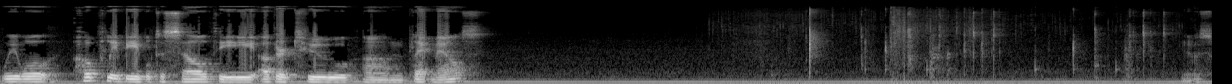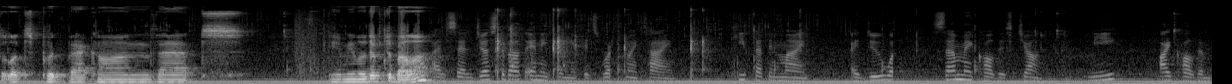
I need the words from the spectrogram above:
we will hopefully be able to sell the other two um, plant males. You know, so let's put back on that amulet of Dibella. I'll sell just about anything if it's worth my time. Keep that in mind. I do what some may call this junk. Me, I call them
